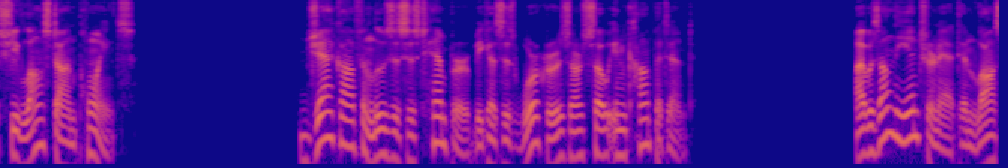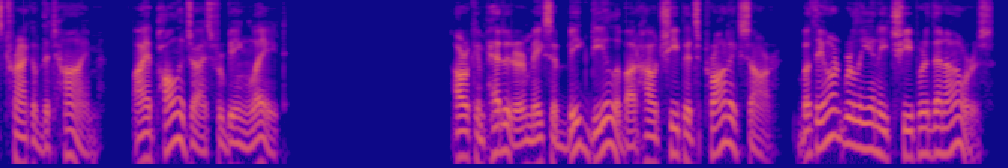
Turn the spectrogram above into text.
she lost on points. Jack often loses his temper because his workers are so incompetent. I was on the internet and lost track of the time. I apologize for being late. Our competitor makes a big deal about how cheap its products are, but they aren't really any cheaper than ours.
